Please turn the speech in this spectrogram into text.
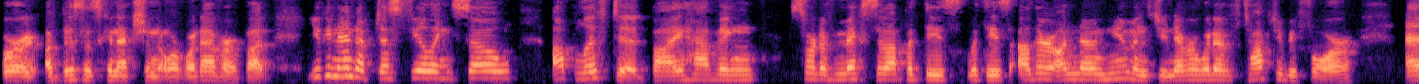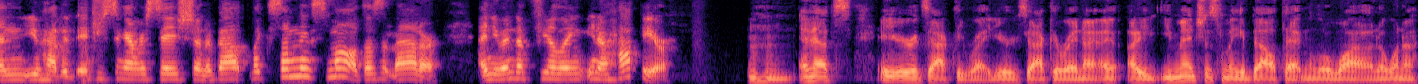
or a business connection or whatever, but you can end up just feeling so uplifted by having sort of mixed it up with these with these other unknown humans you never would have talked to before and you had an interesting conversation about like something small, it doesn't matter. And you end up feeling, you know, happier. Mm-hmm. And that's you're exactly right. You're exactly right. And I, I, you mentioned something about that in a little while. I don't want to.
